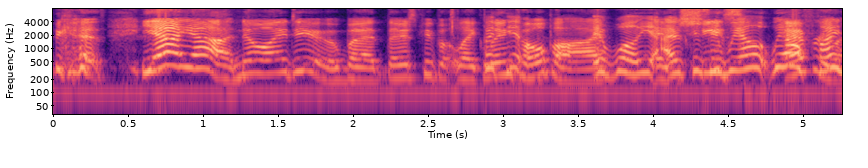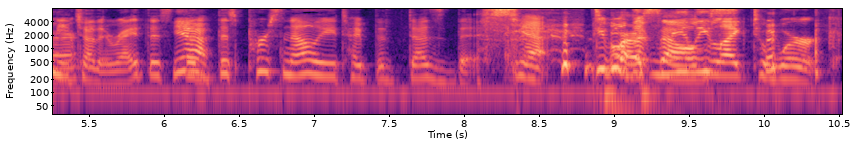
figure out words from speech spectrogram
because yeah, yeah, no, I do. But there's people like Lynn yeah, Copot. it- well, yeah, I was say we all we all find each other, right? This Yeah. the- this personality type that does this. Yeah, people that really like to work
